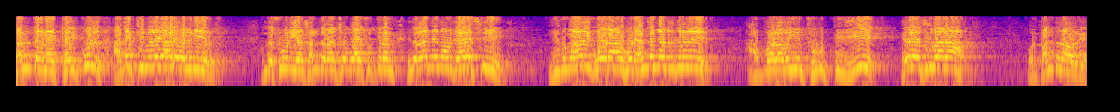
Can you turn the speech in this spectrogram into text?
பந்தன கைக்குள் அடக்கி விளையாட வள்ளீர் இந்த சூரியன் சந்திரன் செவ்வாய் சுக்கிரன் இதெல்லாம் ஒரு கேலக்சி இது மாதிரி கோடான கோடி அண்டங்கள் இருக்கிறது. அவ்வளவையும் சுருட்டி எதை வச்சுக்கிறாரா ஒரு பந்து தான் அவருக்கு.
